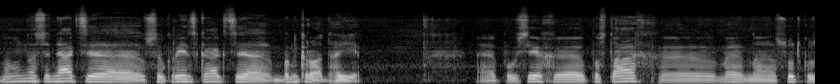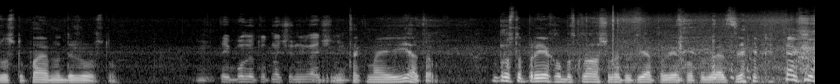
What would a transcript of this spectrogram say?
Ну, на сьогодні акція, всеукраїнська акція банкрот ГАІ. Е, По всіх е, постах ми на сутку заступаємо на дежурство. Та й були тут на Чернівеччині. Так ми і є там. Ну, Просто приїхав, бо сказали, що ви тут є, приїхав подивитися, як ви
